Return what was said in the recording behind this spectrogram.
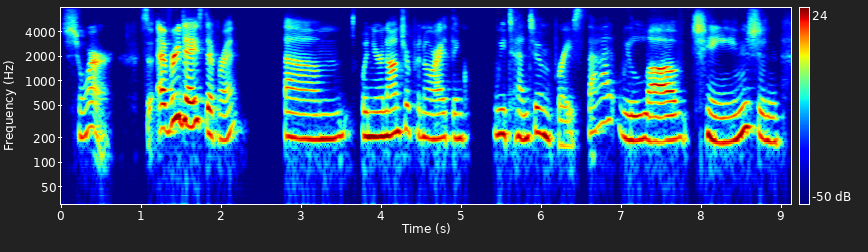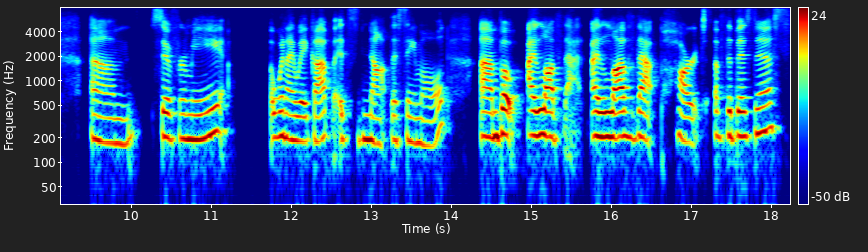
Sure. So every day is different. Um, when you're an entrepreneur, I think we tend to embrace that. We love change. And um, so for me, when I wake up, it's not the same old. Um, but I love that. I love that part of the business.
